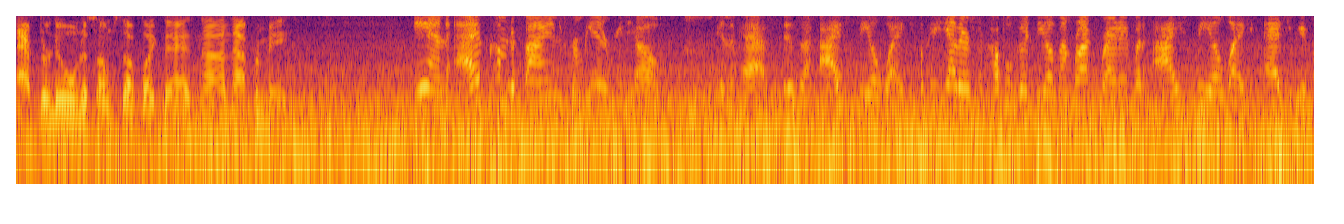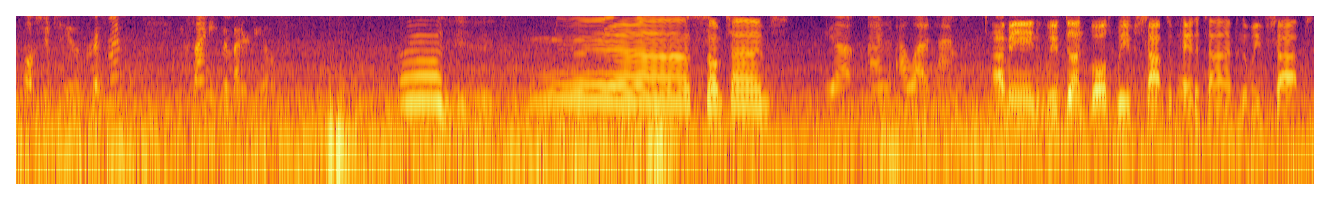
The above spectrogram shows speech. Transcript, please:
afternoon or some stuff like that. Nah, not for me. And I've come to find from being in retail in the past is that I feel like okay, yeah, there's a couple good deals on Black Friday, but I feel like as you get closer to Christmas, you find even better deals. Uh, yeah, sometimes. Yeah, and a lot of times. I mean, we've done both. We've shopped ahead of time, and then we've shopped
